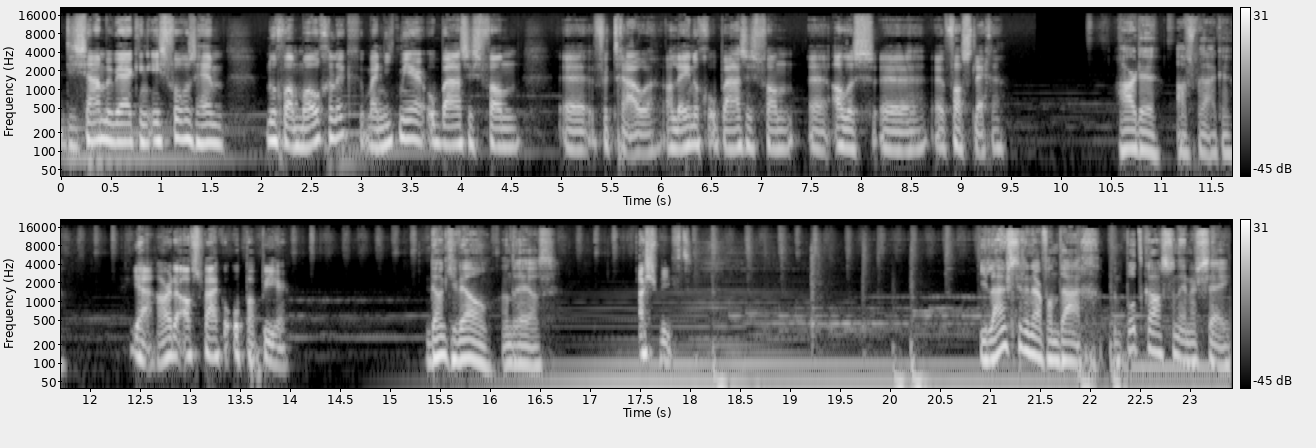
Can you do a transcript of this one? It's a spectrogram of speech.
Die samenwerking is volgens hem nog wel mogelijk, maar niet meer op basis van uh, vertrouwen. Alleen nog op basis van alles vastleggen. Harde afspraken. Ja, harde afspraken op papier. Dankjewel, Andreas. Alsjeblieft. Je luisterde naar vandaag, een podcast van NRC.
